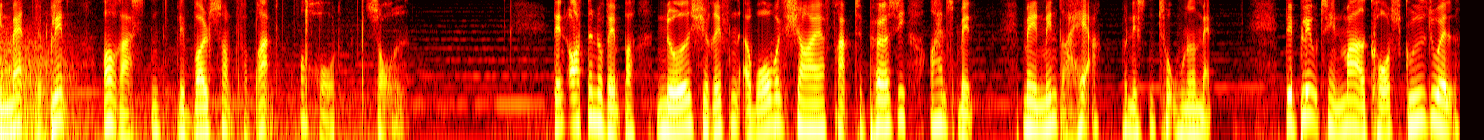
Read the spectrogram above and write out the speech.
En mand blev blind, og resten blev voldsomt forbrændt og hårdt såret. Den 8. november nåede sheriffen af Warwickshire frem til Percy og hans mænd med en mindre hær på næsten 200 mand. Det blev til en meget kort skudduel,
